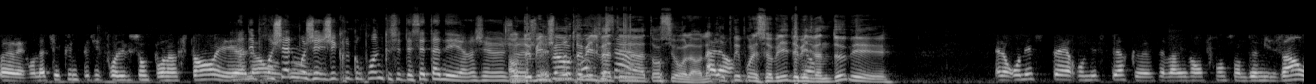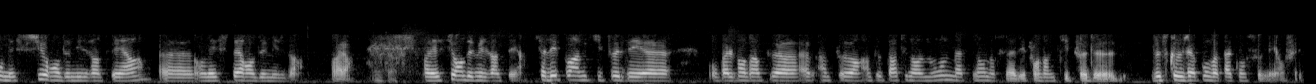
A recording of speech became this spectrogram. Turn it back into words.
Ouais, ouais. On n'a fait qu'une petite production pour l'instant. et L'année prochaine, on- moi, j'ai cru comprendre que c'était cette année. hein. Je- je- En je- je 2020 me ou trompe, c'est 2021, ça attention, là. On a Alors, compris pour les sommeliers 2022, mais... Alors, on espère, on espère que ça va arriver en France en 2020. On est sûr en 2021. Euh, on espère en 2020. Voilà. On est sûr en 2021. Ça dépend un petit peu des. euh, on va le vendre un peu, à- un peu, un peu partout dans le monde maintenant, donc ça va dépendre un petit peu de, de ce que le Japon va pas consommer en fait.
